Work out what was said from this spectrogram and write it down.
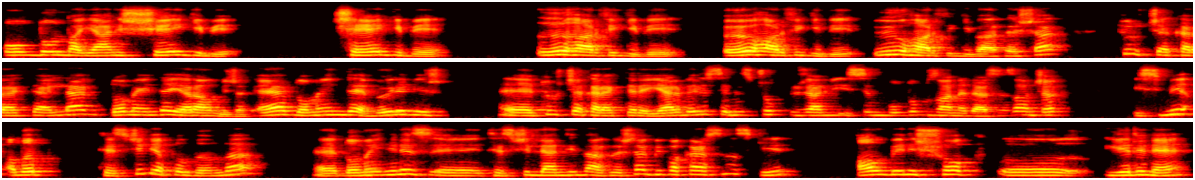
olduğunda yani şey gibi, ç gibi, ı harfi gibi, ö harfi gibi, ü harfi gibi arkadaşlar Türkçe karakterler domainde yer almayacak. Eğer domainde böyle bir e, Türkçe karaktere yer verirseniz çok güzel bir isim bulduğumu zannedersiniz. Ancak ismi alıp tescil yapıldığında e, domaininiz e, tescillendiğinde arkadaşlar bir bakarsınız ki al beni shop e, yerine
